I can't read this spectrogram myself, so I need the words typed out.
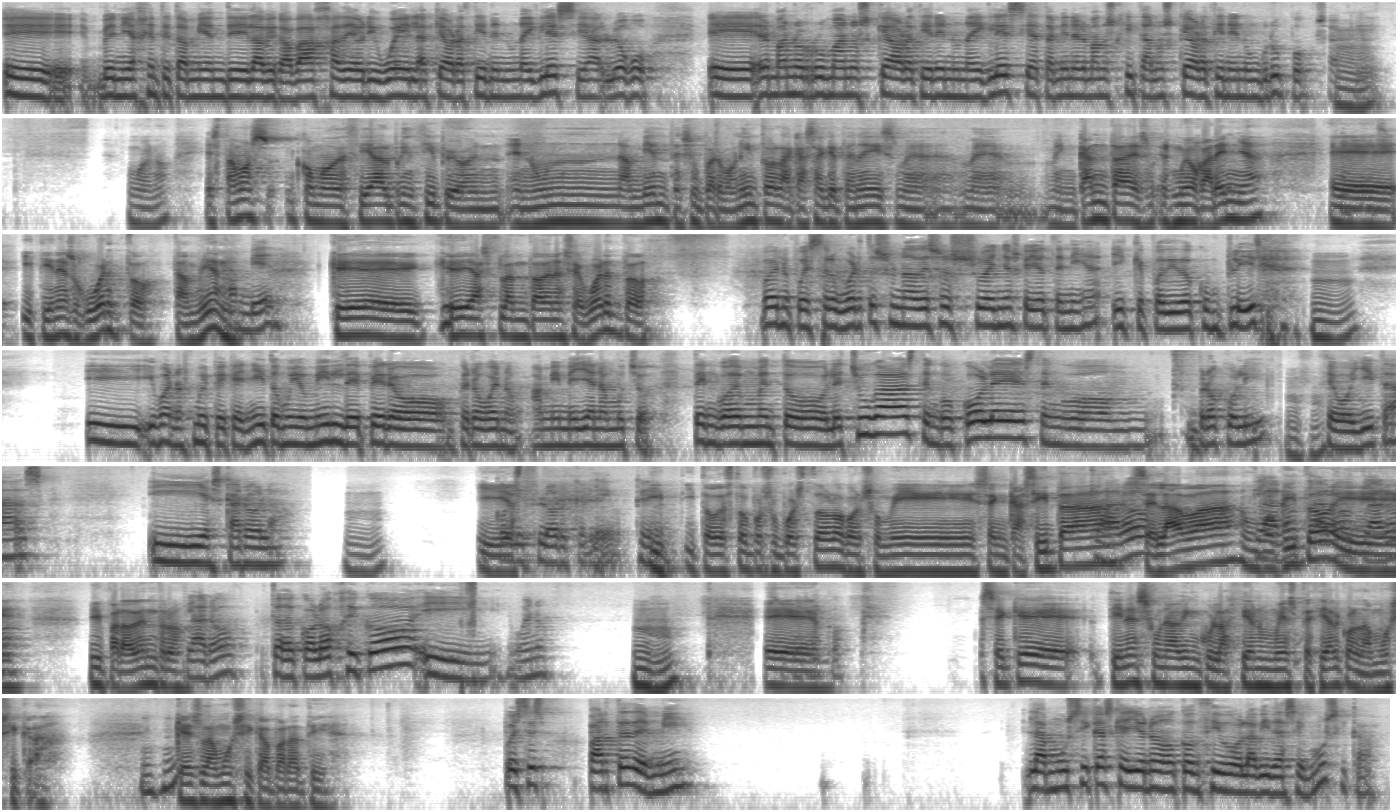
eh, venía gente también de la Vega Baja, de Orihuela, que ahora tienen una iglesia. Luego eh, hermanos rumanos que ahora tienen una iglesia. También hermanos gitanos que ahora tienen un grupo. O sea que- Bueno, estamos, como decía al principio, en, en un ambiente súper bonito. La casa que tenéis me, me- me encanta, es, es muy hogareña. Eh, y tienes huerto también. También. ¿Qué, qué has plantado en ese huerto? Bueno, pues el huerto es uno de esos sueños que yo tenía y que he podido cumplir. Mm, Y, y bueno, es muy pequeñito, muy humilde, pero, pero bueno, a mí me llena mucho. Tengo de momento lechugas, tengo coles, tengo mm, brócoli, cebollitas y escarola. Y, Coliflor, creo. creo. y- y todo esto, por supuesto, lo consumís en casita, Claro. se lava un Claro, poquito claro, y, y para adentro. Claro, todo ecológico y bueno. Eh. Sé que tienes una vinculación muy especial con la música. ¿Qué es la música para ti? Pues es parte de mí. La música es que yo no concibo la vida sin música.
